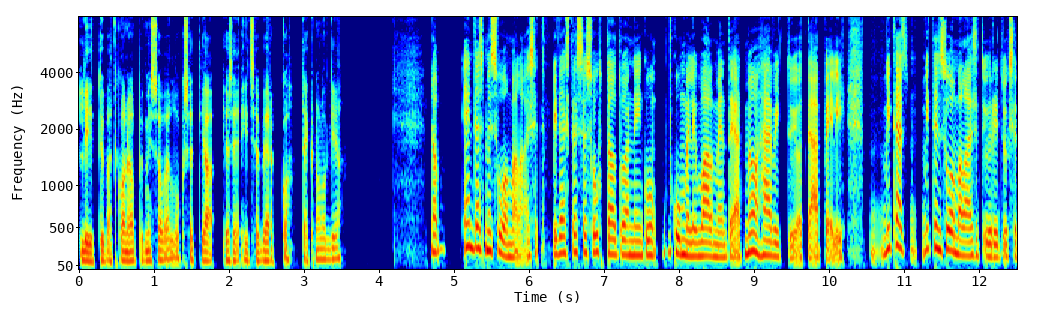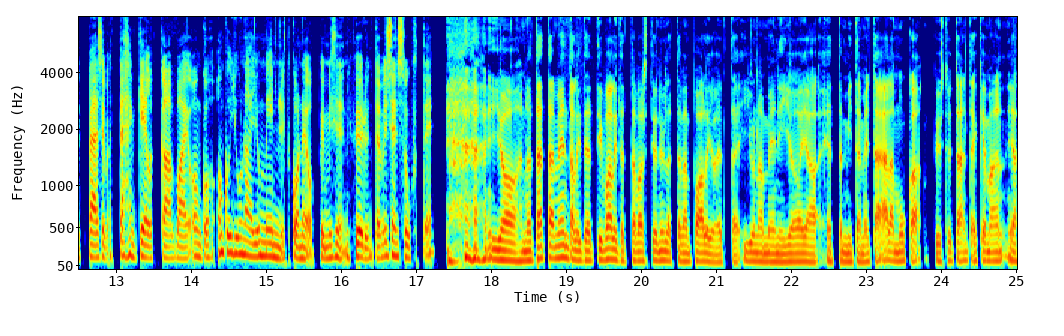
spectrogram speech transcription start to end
liittyvät koneoppimissovellukset ja, ja se itse verkkoteknologia. No entäs me suomalaiset? Pitääkö tässä suhtautua niin kuin kummelin valmentaja, että me on hävitty jo tämä peli? Mitäs, miten suomalaiset yritykset pääsevät tähän kelkkaan vai onko, onko juna jo mennyt koneoppimisen hyödyntämisen suhteen? Joo, no tätä mentaliteettia valitettavasti on yllättävän paljon, että juna meni jo ja että mitä me täällä muka pystytään tekemään. Ja,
